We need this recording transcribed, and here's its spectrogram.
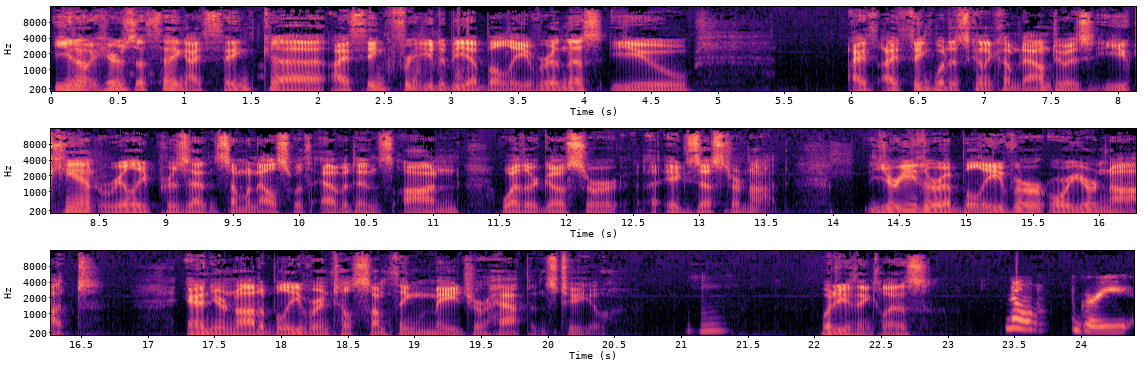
You know, here's the thing. I think. Uh, I think for you to be a believer in this, you. I, I think what it's going to come down to is you can't really present someone else with evidence on whether ghosts are, uh, exist or not. You're either a believer or you're not, and you're not a believer until something major happens to you. What do you think, Liss? No, I agree.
